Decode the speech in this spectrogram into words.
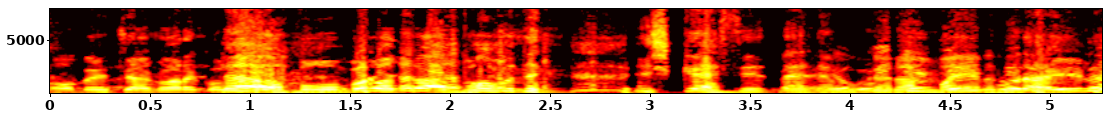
Albert agora colocou Não, a bomba. botou a bomba. de- Esquece. Tá? Eu O que vem por aí, né?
